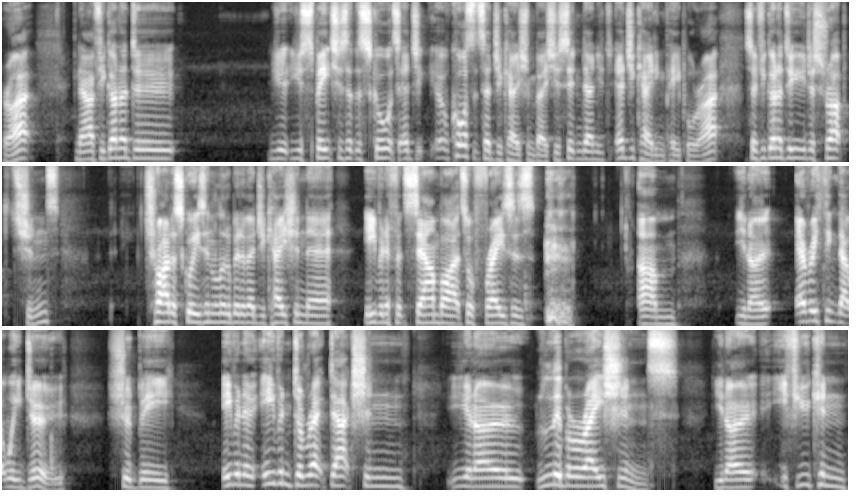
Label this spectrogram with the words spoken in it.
right? Now, if you're gonna do your, your speeches at the school, it's edu- of course it's education based. You're sitting down, you're educating people, right? So if you're gonna do your disruptions, try to squeeze in a little bit of education there, even if it's sound bites or phrases. um, you know, everything that we do should be even even direct action. You know, liberations. You know, if you can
